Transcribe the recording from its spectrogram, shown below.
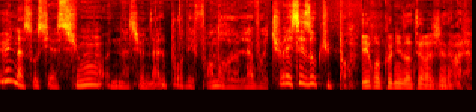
une association nationale pour défendre la voiture et ses occupants. Et reconnue d'intérêt général.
